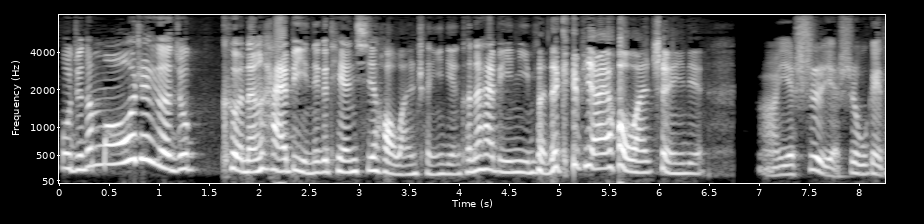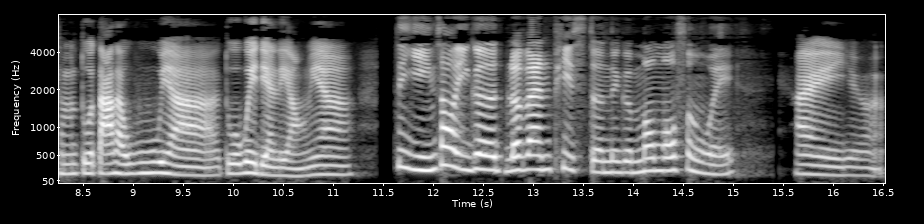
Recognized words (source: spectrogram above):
我觉得猫这个就可能还比那个天气好完成一点，可能还比你们的 KPI 好完成一点啊！也是也是，我给他们多搭搭屋呀，多喂点粮呀，得营造一个 love and peace 的那个猫猫氛围。哎呀，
